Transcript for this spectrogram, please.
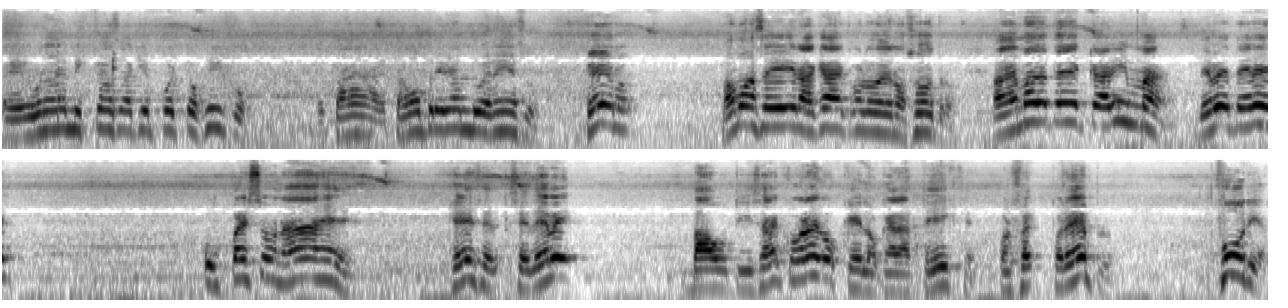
eh, una de mis casas aquí en Puerto Rico. Estamos brigando en eso. Pero vamos a seguir acá con lo de nosotros. Además de tener carisma, debe tener un personaje que se, debe bautizar con algo que lo caracterice. Por, ejemplo, Furia,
